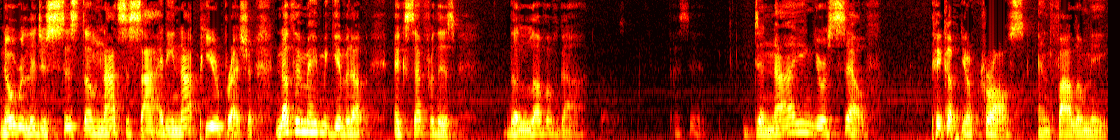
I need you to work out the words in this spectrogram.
no religious system, not society, not peer pressure. Nothing made me give it up except for this the love of God. That's it. Denying yourself, pick up your cross and follow me.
